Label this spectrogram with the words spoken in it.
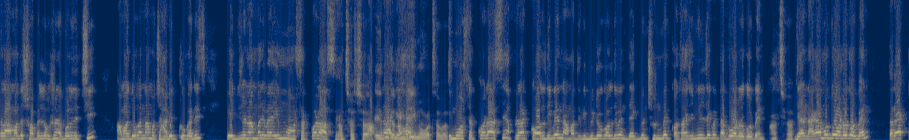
তারা আমাদের শপের লোকেশনে বলে দিচ্ছি। আমার দোকান নাম হচ্ছে হাবিব কুকারিজ। এই দুটো নাম্বারে ভাই ইমো হোয়াটসঅ্যাপ করা আছে। আচ্ছা আচ্ছা। এই দুটো নাম্বার হ্যাঁ। ইমো হোয়াটসঅ্যাপ আছে। ইমো হোয়াটসঅ্যাপ করা আছে। আপনারা কল দিবেন আমাদেরকে ভিডিও কল দিবেন দেখবেন শুনবেন কথা আছে মিল দেখবেন তারপর অর্ডার করবেন। আচ্ছা। যারা ঢাকার মধ্যে অর্ডার করবেন তারা একটা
